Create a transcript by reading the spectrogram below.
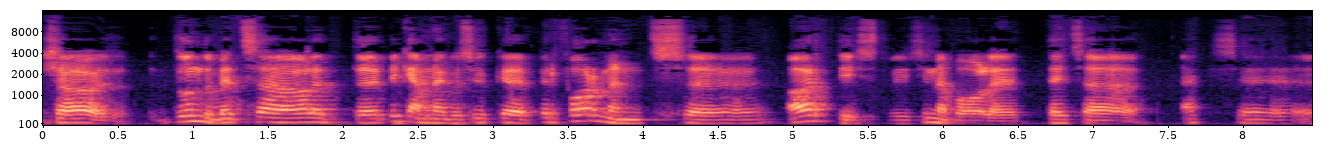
sa, tundub, et sa oled pigem nagu sihuke performance äh, artist või sinnapoole, et täitsa äkki see,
